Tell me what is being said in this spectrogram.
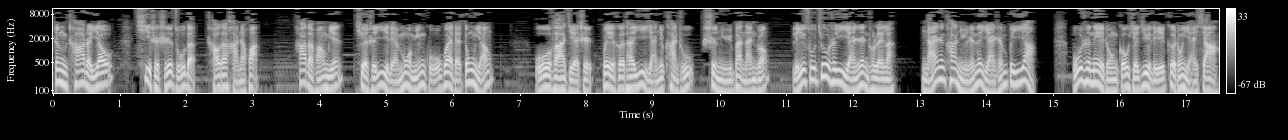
正叉着腰，气势十足的朝他喊着话。他的旁边却是一脸莫名古怪的东阳，无法解释为何他一眼就看出是女扮男装。李素就是一眼认出来了。男人看女人的眼神不一样，不是那种狗血剧里各种眼瞎。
